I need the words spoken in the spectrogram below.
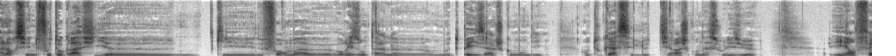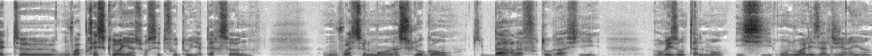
Alors c'est une photographie euh, qui est de format euh, horizontal, euh, en mode paysage comme on dit. En tout cas c'est le tirage qu'on a sous les yeux. Et en fait on voit presque rien sur cette photo, il n'y a personne. On voit seulement un slogan qui barre la photographie horizontalement. Ici on noie les Algériens.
